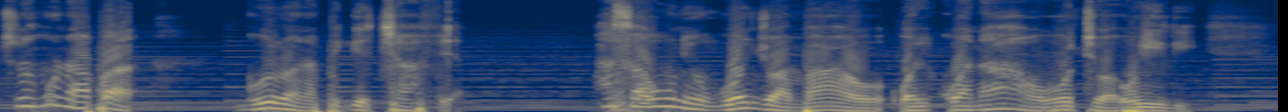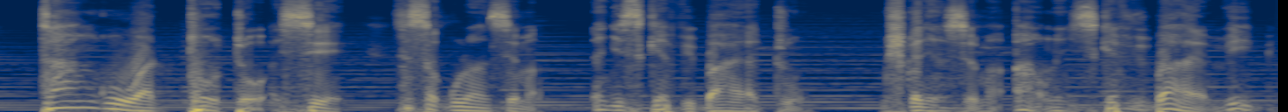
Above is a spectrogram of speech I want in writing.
tunamwona hapa Gulu anapiga chafya. Hasa huu ni ugonjwa ambao walikuwa nao wote wawili tangu watoto aisee. Sasa Gulu anasema najisikia vibaya tu. Mshikaji anasema ah, unajisikia vibaya vipi?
